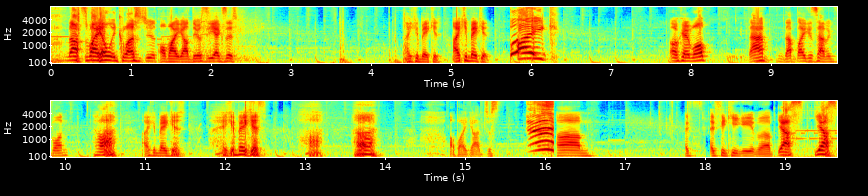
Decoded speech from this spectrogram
That's my only question. Oh my god, there's the exit. I can make it. I can make it. Bike! Okay, well, that, that bike is having fun. Huh, I can make it. I can make it. Huh, huh. Oh my god, just... Um... I, th I think he gave up. Yes, yes,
